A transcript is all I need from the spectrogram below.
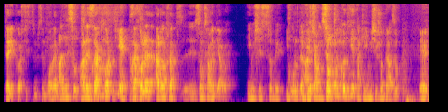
tej kości z tym symbolem, Ale są ale tylko za, chol- dwie takie. za cholerę, albo na przykład y, są same białe. I myślisz sobie, kurde, I a wiesz, chciałem są tylko dwie takie i myślisz od razu. Y,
